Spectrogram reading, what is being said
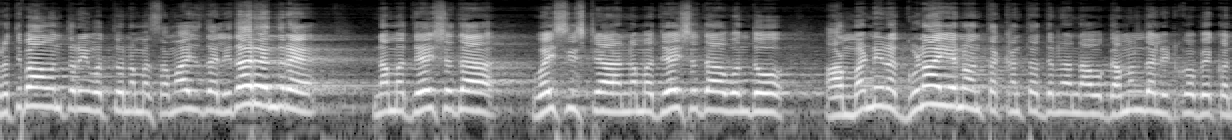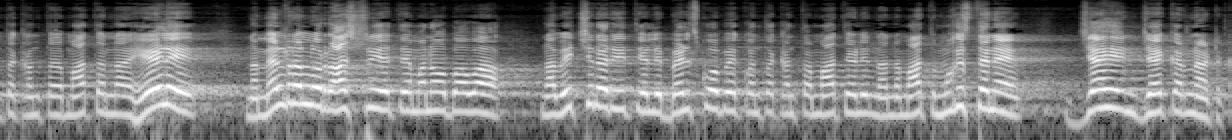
ಪ್ರತಿಭಾವಂತರು ಇವತ್ತು ನಮ್ಮ ಸಮಾಜದಲ್ಲಿ ಇದ್ದಾರೆ ಅಂದರೆ ನಮ್ಮ ದೇಶದ ವೈಶಿಷ್ಟ್ಯ, ನಮ್ಮ ದೇಶದ ಒಂದು ಆ ಮಣ್ಣಿನ ಗುಣ ಏನು ಅಂತಕ್ಕಂಥದ್ದನ್ನು ನಾವು ಗಮನದಲ್ಲಿ ಇಟ್ಕೋಬೇಕು ಅಂತಕ್ಕಂಥ ಮಾತನ್ನು ಹೇಳಿ ನಮ್ಮೆಲ್ಲರಲ್ಲೂ ರಾಷ್ಟ್ರೀಯತೆ ಮನೋಭಾವ ನಾವು ಹೆಚ್ಚಿನ ರೀತಿಯಲ್ಲಿ ಬೆಳೆಸ್ಕೋಬೇಕು ಅಂತಕ್ಕಂಥ ಮಾತು ಹೇಳಿ ನನ್ನ ಮಾತು ಮುಗಿಸ್ತೇನೆ. ಜೈ ಹಿಂದ್, ಜೈ ಕರ್ನಾಟಕ.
